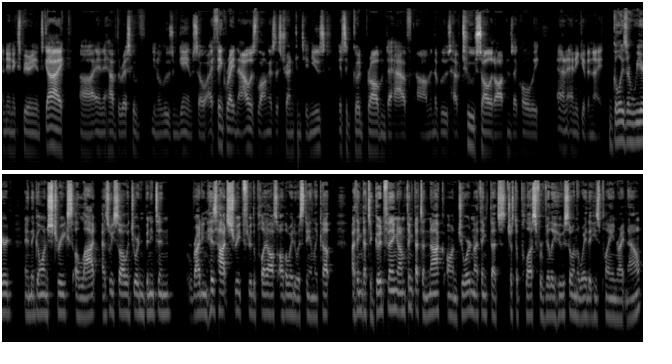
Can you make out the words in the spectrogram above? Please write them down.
an inexperienced guy uh, and have the risk of you know losing games. So I think right now, as long as this trend continues, it's a good problem to have. Um, and the Blues have two solid options at goalie on any given night. Goalies are weird and they go on streaks a lot, as we saw with Jordan Binnington riding his hot streak through the playoffs all the way to a Stanley Cup. I think that's a good thing. I don't think that's a knock on Jordan. I think that's just a plus for Ville Husso in the way that he's playing right now.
